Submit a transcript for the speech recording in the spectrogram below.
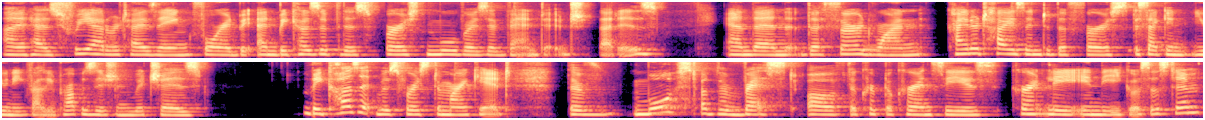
and it has free advertising for it and because of this first mover's advantage that is. And then the third one kind of ties into the first second unique value proposition which is because it was first to market the most of the rest of the cryptocurrencies currently in the ecosystem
